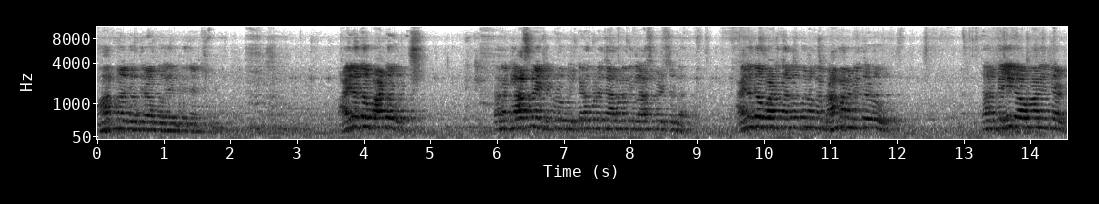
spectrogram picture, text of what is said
మహాత్మా జ్యోతిరావు పూలే విద్య ఆయనతో పాటు తన క్లాస్మేట్ ఇప్పుడు ఇక్కడ కూడా చాలా మంది క్లాస్మేట్స్ ఉన్నారు. ఆయనతో పాటు చదువుకున్న ఒక బ్రాహ్మణ మిత్రుడు తన పెళ్ళికి అవమానించాడు.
